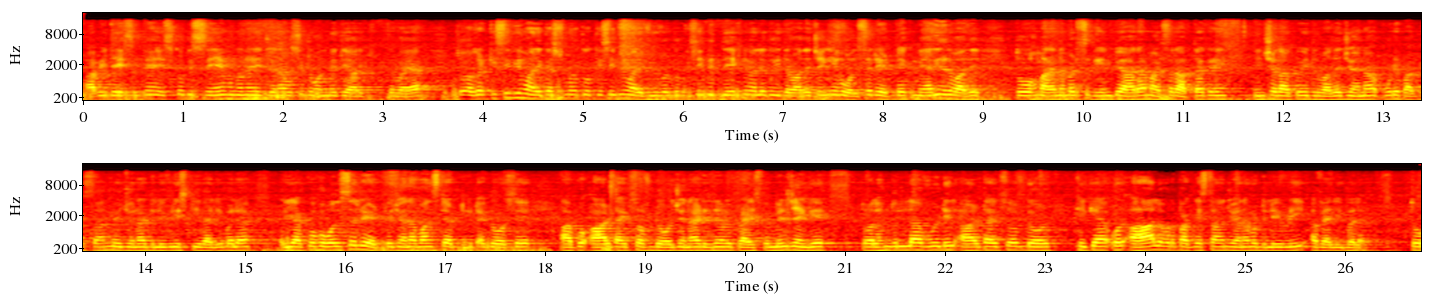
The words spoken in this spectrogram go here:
आप ये देख सकते हैं, इसको भी सेम उन्होंने जो है ना उसी टोन में तैयार करवाया। तो अगर किसी भी हमारे कस्टमर को, किसी भी हमारे व्यूवर को, किसी भी देखने वाले कोई दरवाजे चाहिए होलसेल रेट पे मैरी दरवाजे तो हमारा नंबर स्क्रीन पर आ रहा है, हमारे साथ रब्ता करें। इन आपको ये दरवाजे जो है ना पूरे पाकिस्तान में जो है ना डिलीवरी इसकी अवेलेबल है। और ये आपको होलसेल रेट पर जो है ना one step D tech door से आपको आल टाइप्स ऑफ़ डोर जो है ना रिजनेबल प्राइस पर मिल जाएँगे। तो अलहमदिल्ला we deal all types of door ठीक है, और ऑल ओवर पाकिस्तान जो है ना वो डिलीवरी अवेलेबल है। तो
